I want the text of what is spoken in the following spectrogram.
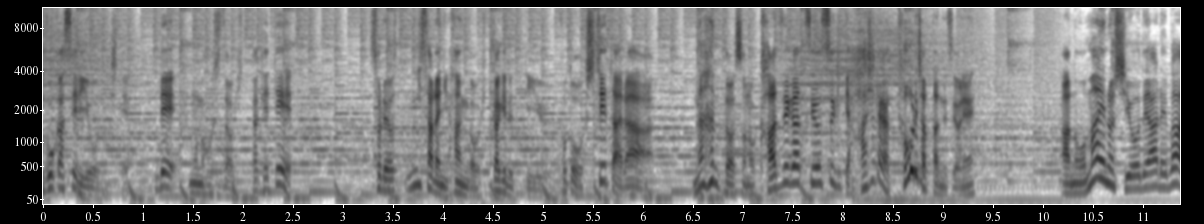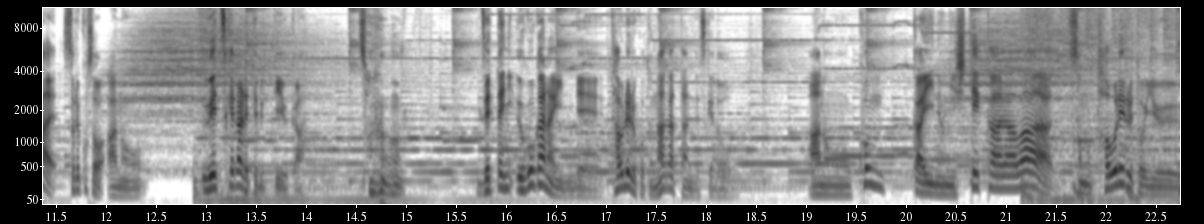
動かせるようにしてで物干し竿を引っ掛けてそれにさらにハンガーを引っ掛けるっていうことをしてたらなんとその風が強すぎて柱が倒れちゃったんですよね。あの前の仕様であればそれこそあの植え付けられてるっていうかその絶対に動かないんで倒れることなかったんですけどあの今回のにしてからはその倒れるという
